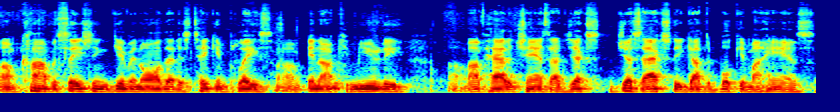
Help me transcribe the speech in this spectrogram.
um, conversation given all that is taking place um, in our community um, I've had a chance. I just just actually got the book in my hands.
